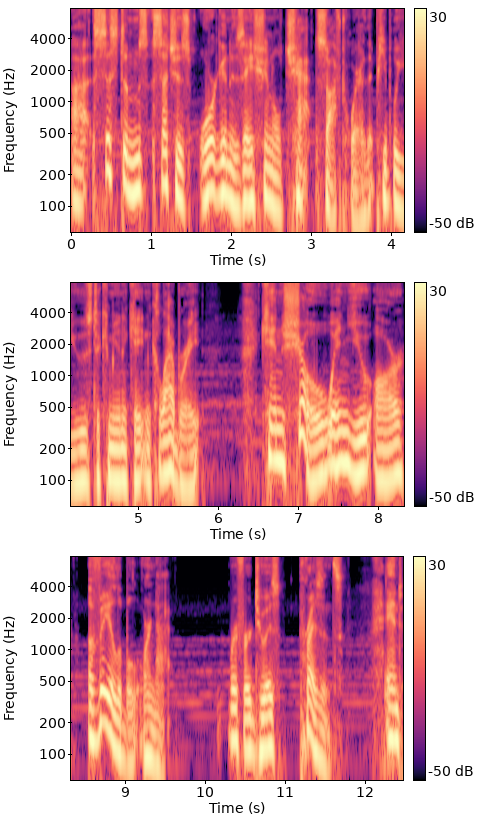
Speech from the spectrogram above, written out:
uh, systems such as organizational chat software that people use to communicate and collaborate can show when you are available or not, referred to as presence. And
